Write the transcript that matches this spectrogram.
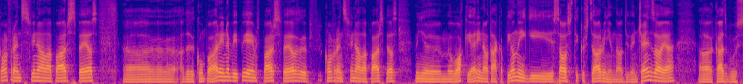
konferences finālā pāris spēles. Uh, Adada Kumpo arī nebija pieejams pāris spēles, konferences finālā pāris spēles. Viņa Milwaukee arī nav tā, ka pilnīgi savus tikuši cauri. Viņiem nav Divincenzo. Ja? Uh, kāds būs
